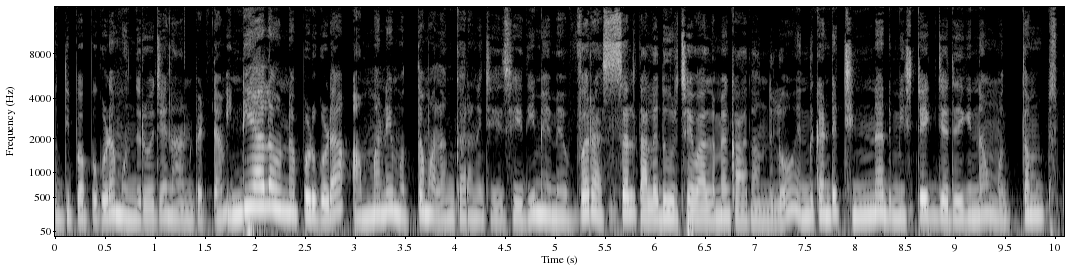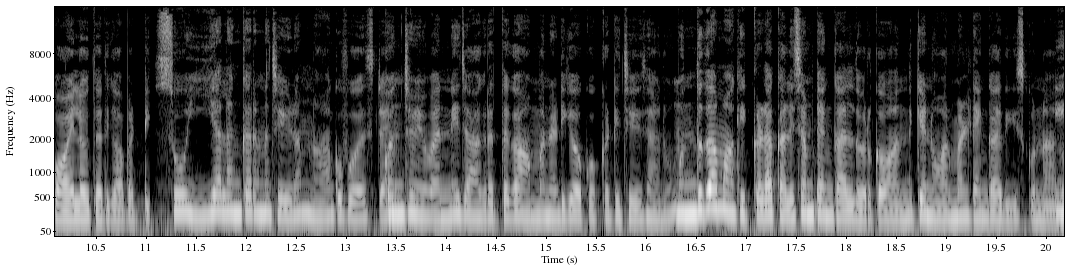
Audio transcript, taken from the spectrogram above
ఉద్దిపప్పు కూడా ముందు రోజే నానబెట్టాం. ఇండియాలో ఉన్నప్పుడు కూడా అమ్మనే మొత్తం అలంకరణ చేసేది మేము ఎవ్వరు అస్సలు తలదూర్చే వాళ్ళమే కాదు అందులో. ఎందుకంటే చిన్న మిస్టేక్ జరిగినా మొత్తం స్పాయిల్ అవుతుంది కాబట్టి. సో ఈ ఈ అలంకరణ చేయడం నాకు ఫస్ట్ టైం కొంచెం ఇవన్నీ జాగ్రత్తగా అమ్మని అడిగి ఒక్కొక్కటి చేశాను. ముందుగా మాకు ఇక్కడ కలిసం టెంకాయలు దొరకవు. అందుకే నార్మల్ టెంకాయ తీసుకున్నాను. ఈ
